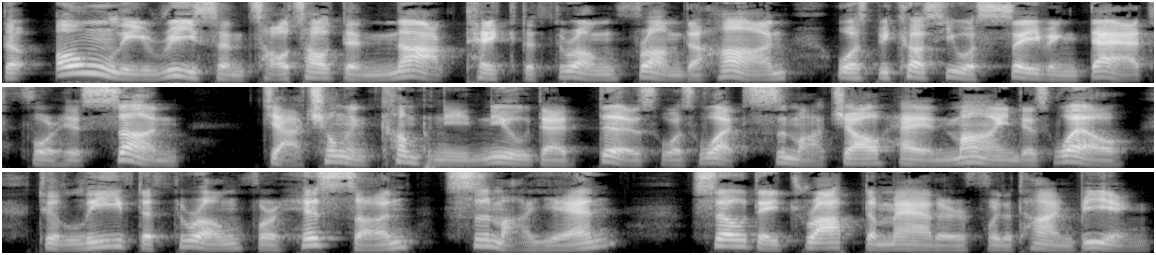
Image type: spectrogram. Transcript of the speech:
the only reason Cao Cao did not take the throne from the Han was because he was saving that for his son. Jia Chong and company knew that this was what Sima Zhao had in mind as well, to leave the throne for his son, Sima Yan so they dropped the matter for the time being.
